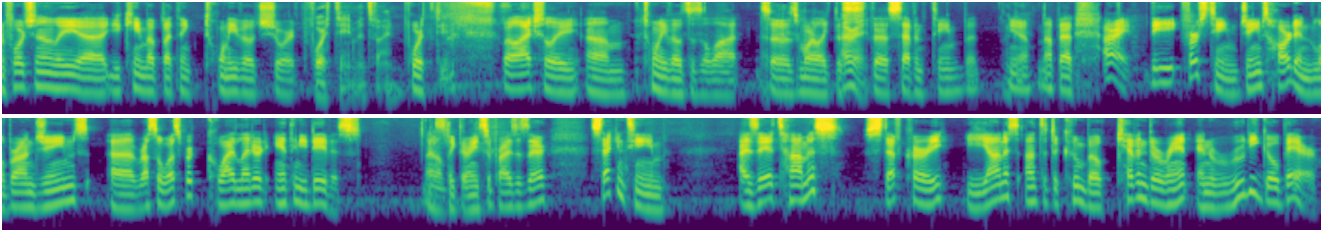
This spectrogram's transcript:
unfortunately, uh, you came up, I think, 20 votes short. Fourth team, it's fine. Fourth team. Well, actually, um, 20 votes is a lot. So it's more like the, right. the seventh team, but, you know, not bad. All right. The first team James Harden, LeBron James, uh, Russell Westbrook, Kawhi Leonard, Anthony Davis. I don't think there are any surprises there. Second team Isaiah Thomas, Steph Curry, Giannis Antetokounmpo, Kevin Durant, and Rudy Gobert.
